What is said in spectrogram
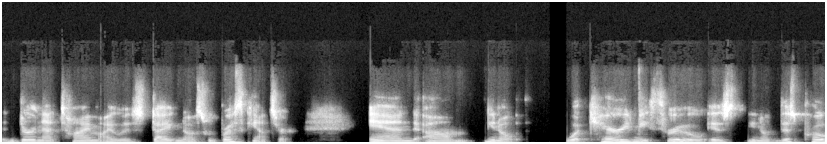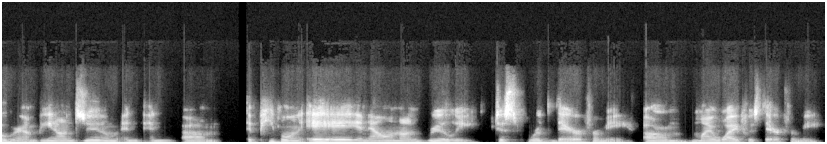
And during that time, I was diagnosed with breast cancer. And, um, you know, what carried me through is, you know, this program being on Zoom and, and um, the people in AA and Al Anon really just were there for me. Um, my wife was there for me.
